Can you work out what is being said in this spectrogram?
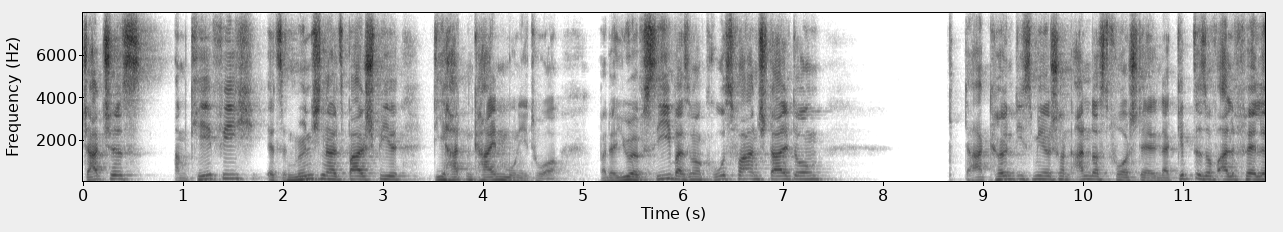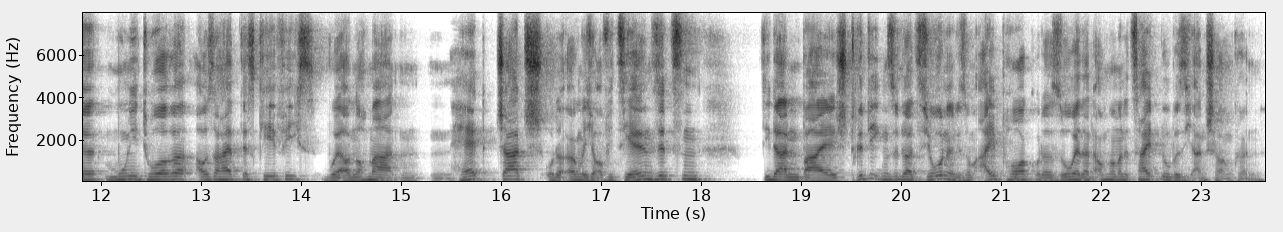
Judges am Käfig, jetzt in München als Beispiel, die hatten keinen Monitor. Bei der UFC, bei so einer Großveranstaltung, da könnte ich es mir schon anders vorstellen. Da gibt es auf alle Fälle Monitore außerhalb des Käfigs, wo ja auch nochmal ein, ein Head Judge oder irgendwelche Offiziellen sitzen, die dann bei strittigen Situationen wie so einem IPOC oder so ja dann auch nochmal eine Zeitlupe sich anschauen können.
